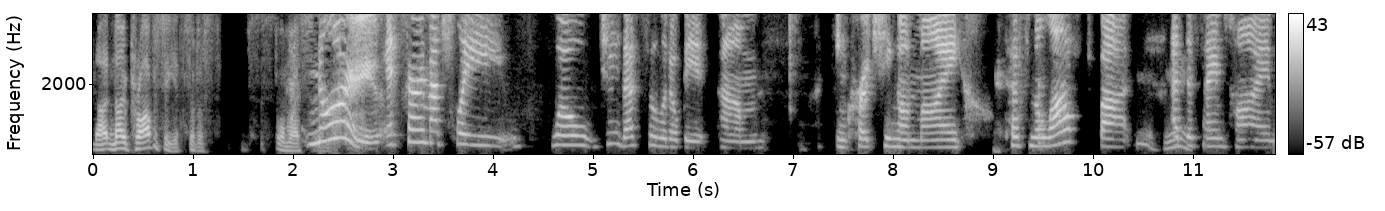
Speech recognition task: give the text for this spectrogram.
No, no privacy. It's sort of almost. No, it's very much like. Well, gee, that's a little bit. Um, encroaching on my personal life. But yeah. at the same time,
